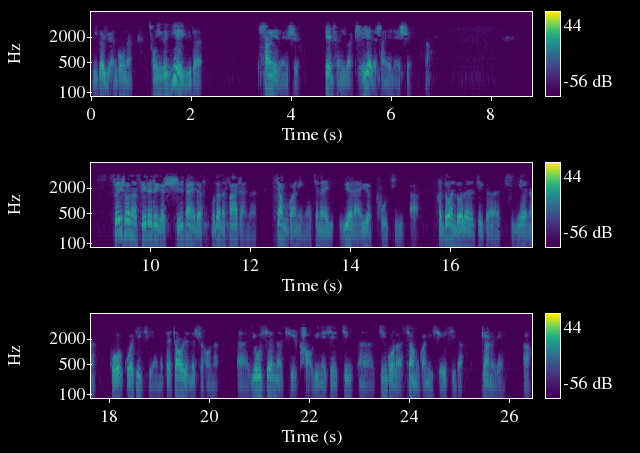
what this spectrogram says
一个员工呢，从一个业余的商业人士变成一个职业的商业人士啊。所以说呢，随着这个时代的不断的发展呢，项目管理呢现在越来越普及啊，很多很多的这个企业呢，国国际企业呢，在招人的时候呢。呃，优先呢去考虑那些经呃经过了项目管理学习的这样的人啊，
